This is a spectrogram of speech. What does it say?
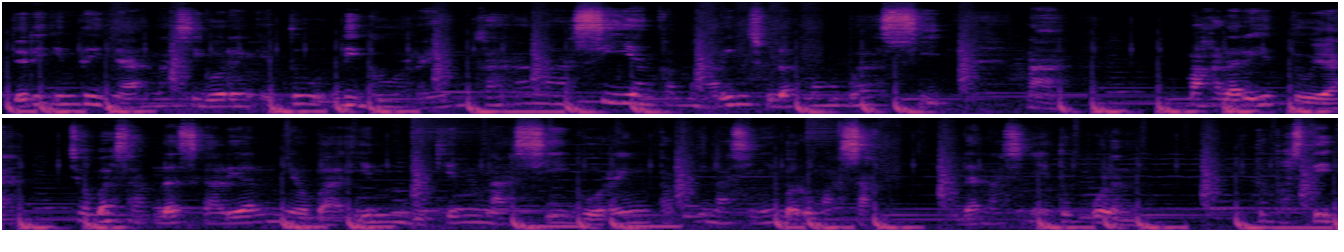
Jadi intinya nasi goreng itu digoreng karena nasi yang kemarin sudah mau basi. Nah maka dari itu ya coba sabda sekalian nyobain bikin nasi goreng tapi nasinya baru masak. Dan nasinya itu pulen. Itu pasti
